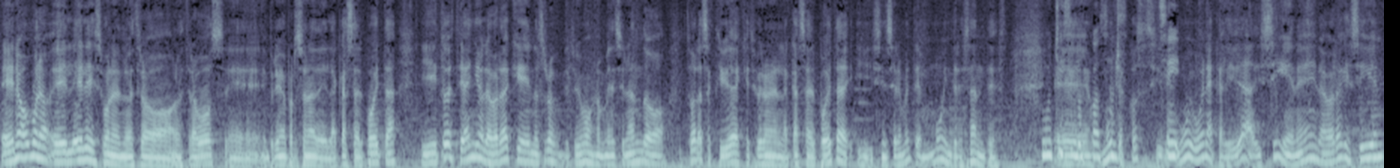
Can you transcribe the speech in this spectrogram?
Eh, no, bueno, él, él es bueno nuestro nuestra voz eh, en primera persona de la Casa del Poeta y todo este año la verdad que nosotros estuvimos mencionando todas las actividades que estuvieron en la Casa del Poeta y sinceramente muy interesantes. Muchísimas Eh, cosas. Muchas cosas y Sí. de muy buena calidad y siguen, ¿eh? la verdad que siguen.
